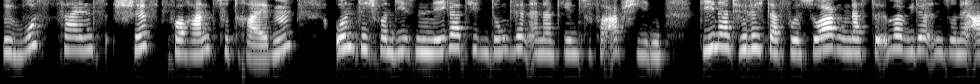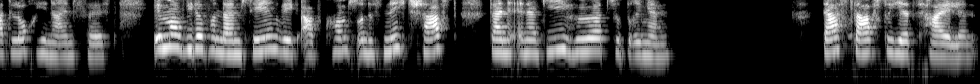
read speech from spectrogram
Bewusstseinsshift voranzutreiben und dich von diesen negativen, dunklen Energien zu verabschieden, die natürlich dafür sorgen, dass du immer wieder in so eine Art Loch hineinfällst, immer wieder von deinem Seelenweg abkommst und es nicht schaffst, deine Energie höher zu bringen. Das darfst du jetzt heilen.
